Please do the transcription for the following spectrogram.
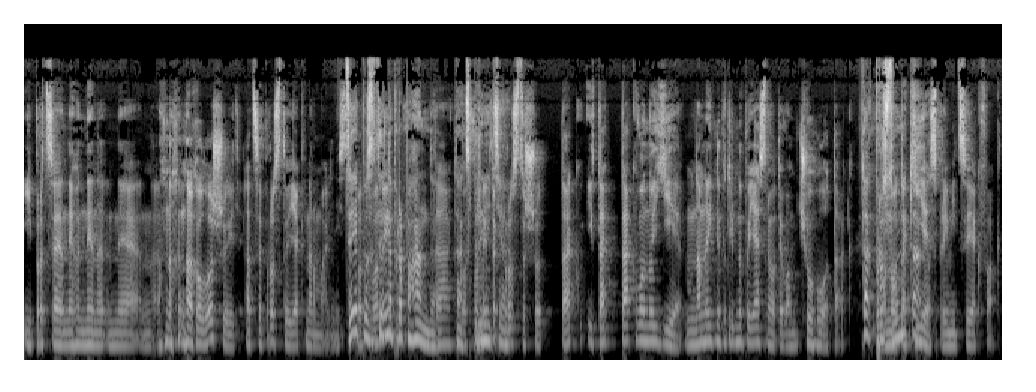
І про це не не, не, наголошують, а це просто як нормальність. Це є позитивна вони, пропаганда. Так, так от вони так просто що так і так так воно є. Нам навіть не потрібно пояснювати вам, чого так. Так, просто воно так, так є. Сприйміть це як факт.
